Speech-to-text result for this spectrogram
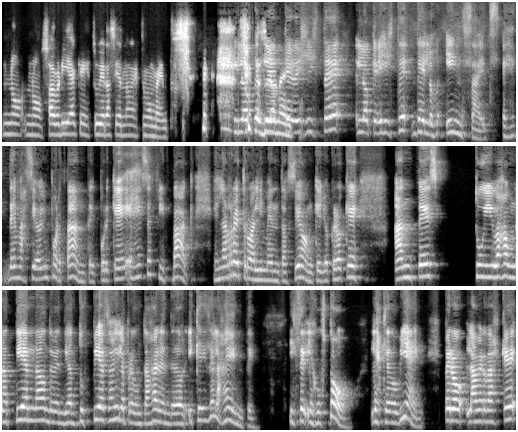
no, no sabría qué estuviera haciendo en este momento. Y lo, que dijiste, lo que dijiste de los insights es demasiado importante porque es ese feedback, es la retroalimentación, que yo creo que antes tú ibas a una tienda donde vendían tus piezas y le preguntabas al vendedor, ¿y qué dice la gente? Y se les gustó, les quedó bien, pero la verdad es que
